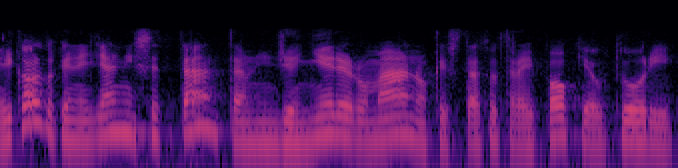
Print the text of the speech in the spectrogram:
mi ricordo che negli anni 70 un ingegnere romano che è stato tra i pochi autori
